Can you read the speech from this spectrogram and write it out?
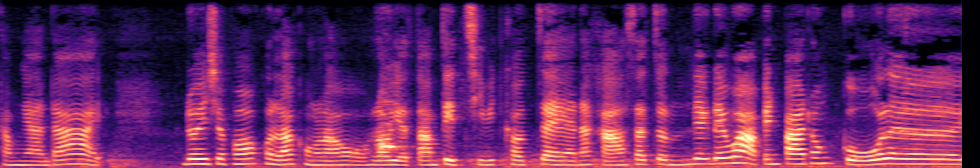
ทำงานได้ โดยเฉพาะคนรักของเราเราอย่าตามติดชีวิตเขาแจนะคะซะจนเรียกได้ว่าเป็นปลาท่องโกเลย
